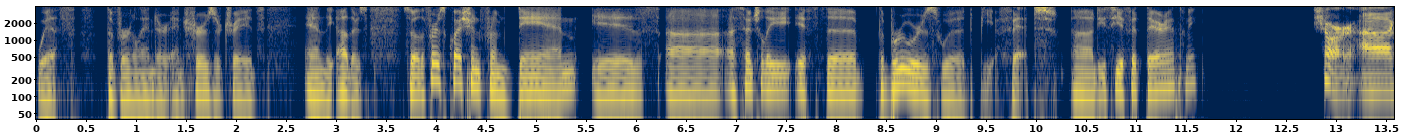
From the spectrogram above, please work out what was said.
with the Verlander and Scherzer trades and the others? So the first question from Dan is uh, essentially if the the Brewers would be a fit. Uh, do you see a fit there, Anthony? Sure. Uh,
